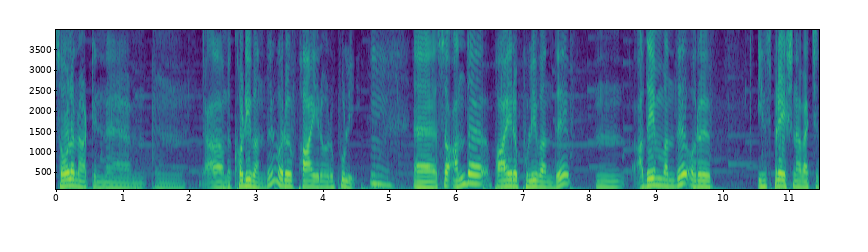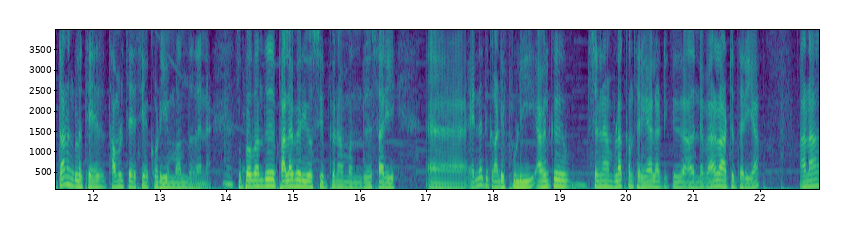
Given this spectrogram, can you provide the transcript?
சோழ நாட்டின் அதாவது கொடி வந்து ஒரு பாயிர ஒரு புலி. ஸோ அந்த பாயிர புலி வந்து அதையும் வந்து ஒரு இன்ஸ்பிரேஷனாக வச்சு தான் எங்களை தே தமிழ் தேசிய கொடியும் வந்தது என்ன. இப்போ வந்து பல பேர் யோசிப்பு நம்ம வந்து சரி அஹ், என்னத்துக்காண்டி புலி? அவளுக்கு சில நேரம் விளக்கம் தெரியா? இல்லாட்டிக்கு அதன் வரலாற்று தெரியா? ஆனால்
